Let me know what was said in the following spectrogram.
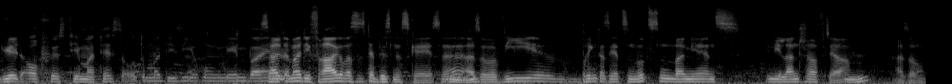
gilt auch für das Thema Testautomatisierung nebenbei. Es ist halt ne? immer die Frage, was ist der Business Case? Ne? Mhm. Also wie bringt das jetzt einen Nutzen bei mir ins, in die Landschaft? Ja? Mhm. Also.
